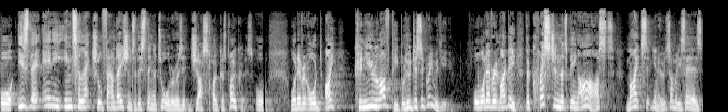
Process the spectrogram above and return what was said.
Or is there any intellectual foundation to this thing at all? Or is it just hocus pocus? Or whatever. Or I, can you love people who disagree with you? Or whatever it might be. The question that's being asked might, you know, somebody says,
